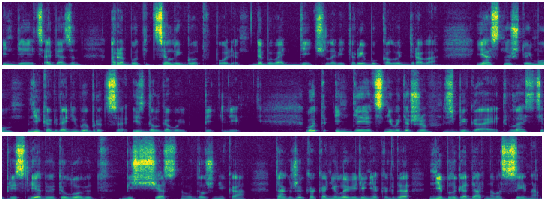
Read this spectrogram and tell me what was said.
индеец обязан работать целый год в поле, добывать дичь, ловить рыбу, колоть дрова. Ясно, что ему никогда не выбраться из долговой петли. Вот индеец, не выдержав, сбегает. Власти преследуют и ловят бесчестного должника, так же, как они ловили некогда неблагодарного сына,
